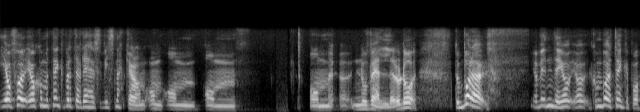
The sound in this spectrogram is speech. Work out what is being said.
jag, får, jag kommer att tänka på detta, det här vi snackar om, om, om, om, om eh, noveller och då, då bara jag vet inte, jag, jag kommer bara att tänka på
